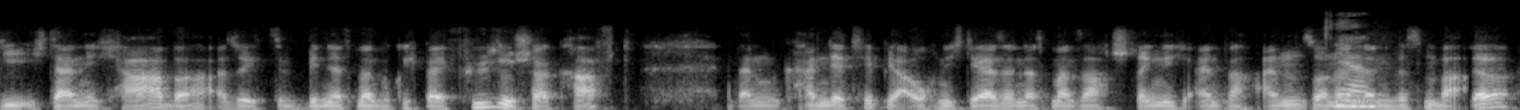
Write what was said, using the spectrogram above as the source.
die ich da nicht habe, also ich bin jetzt mal wirklich bei physischer Kraft, dann kann der Tipp ja auch nicht der sein, dass man sagt, streng dich einfach an, sondern ja. dann wissen wir alle,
